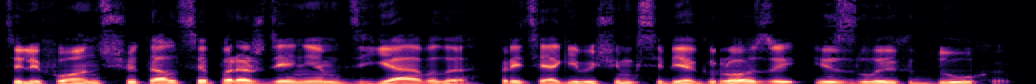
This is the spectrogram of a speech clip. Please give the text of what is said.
телефон считался порождением дьявола, притягивающим к себе грозы и злых духов.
